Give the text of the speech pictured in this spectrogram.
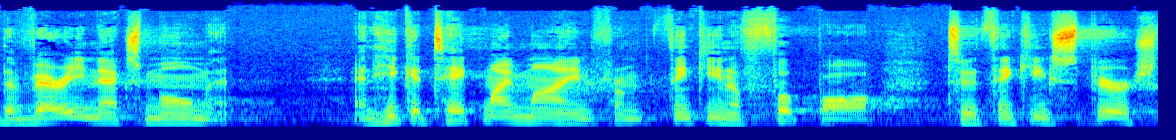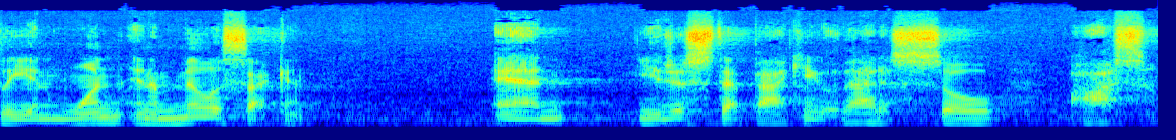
the very next moment. And He could take my mind from thinking of football to thinking spiritually in one in a millisecond. And you just step back and you go, that is so awesome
